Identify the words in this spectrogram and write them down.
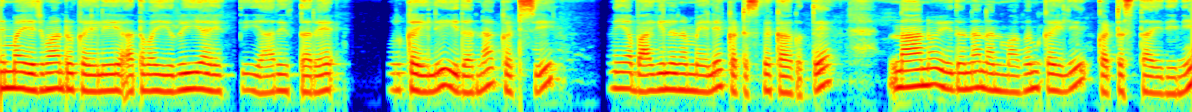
ನಿಮ್ಮ ಯಜಮಾನ್ರ ಕೈಲಿ ಅಥವಾ ಹಿರಿಯ ವ್ಯಕ್ತಿ ಯಾರಿರ್ತಾರೆ, ಅವ್ರ ಕೈಲಿ ಇದನ್ನು ಕಟ್ಟಿಸಿ ಮನೆಯ ಬಾಗಿಲಿನ ಮೇಲೆ ಕಟ್ಟಿಸ್ಬೇಕಾಗುತ್ತೆ. ನಾನು ಇದನ್ನು ನನ್ನ ಮಗನ ಕೈಲಿ ಕಟ್ಟಿಸ್ತಾ ಇದ್ದೀನಿ.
